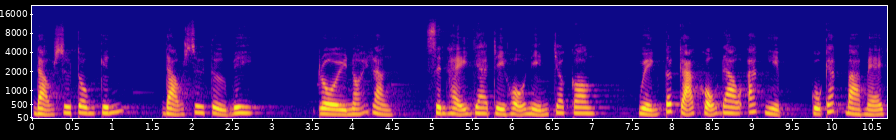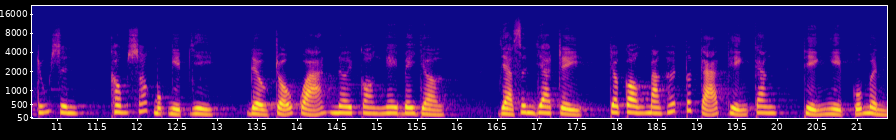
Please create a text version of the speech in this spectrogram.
Đạo sư tôn kính, đạo sư từ bi. Rồi nói rằng xin hãy gia trì hộ niệm cho con, nguyện tất cả khổ đau ác nghiệp của các bà mẹ chúng sinh không sót một nghiệp gì đều trổ quả nơi con ngay bây giờ. Và xin gia trì cho con mang hết tất cả thiện căn thiện nghiệp của mình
